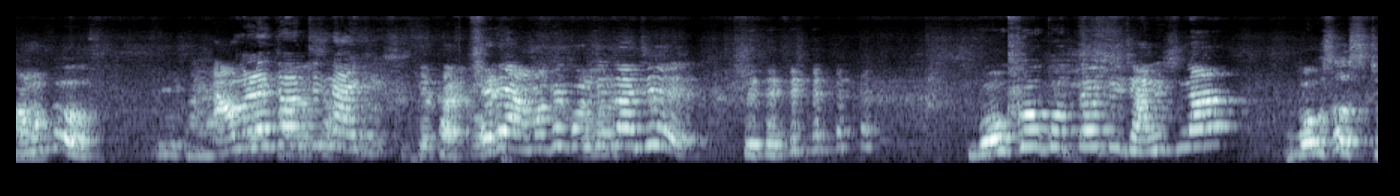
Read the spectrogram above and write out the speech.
আমাকেও আমরা চলছি না আরে আমাকে করলি না যে? বউকেও করতে হয়, তুই জানিস না? বউ ষষ্ঠী।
